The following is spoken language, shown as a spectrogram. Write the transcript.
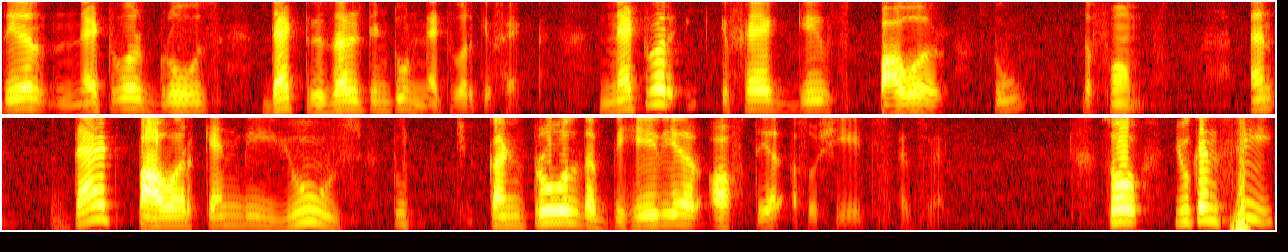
their network grows that result into network effect. Network effect gives power to the firms and that power can be used to control the behavior of their associates as well. So, you can see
